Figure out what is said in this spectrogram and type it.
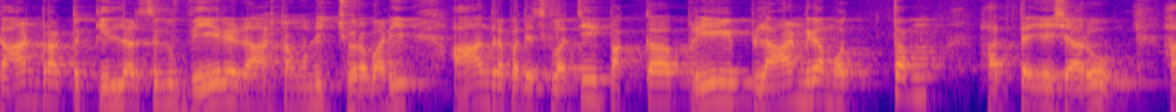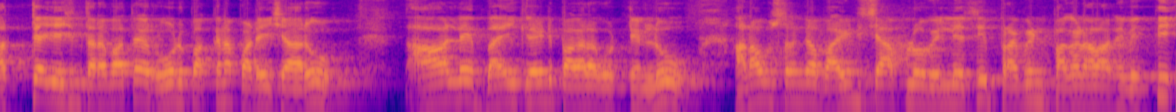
కాంట్రాక్ట్ కిల్లర్స్ వేరే రాష్ట్రం నుండి చొరబడి ఆంధ్రప్రదేశ్కి వచ్చి పక్కా ప్రీ ప్లాన్డ్గా మొత్తం హత్య చేశారు. హత్య చేసిన తర్వాత రోడ్డు పక్కన పడేశారు. వాళ్ళే బైక్ లైట్ పగలగొట్టిండ్లు. అనవసరంగా వైన్ షాప్లో వెళ్ళేసి ప్రవీణ్ పగడాల అనే వ్యక్తి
